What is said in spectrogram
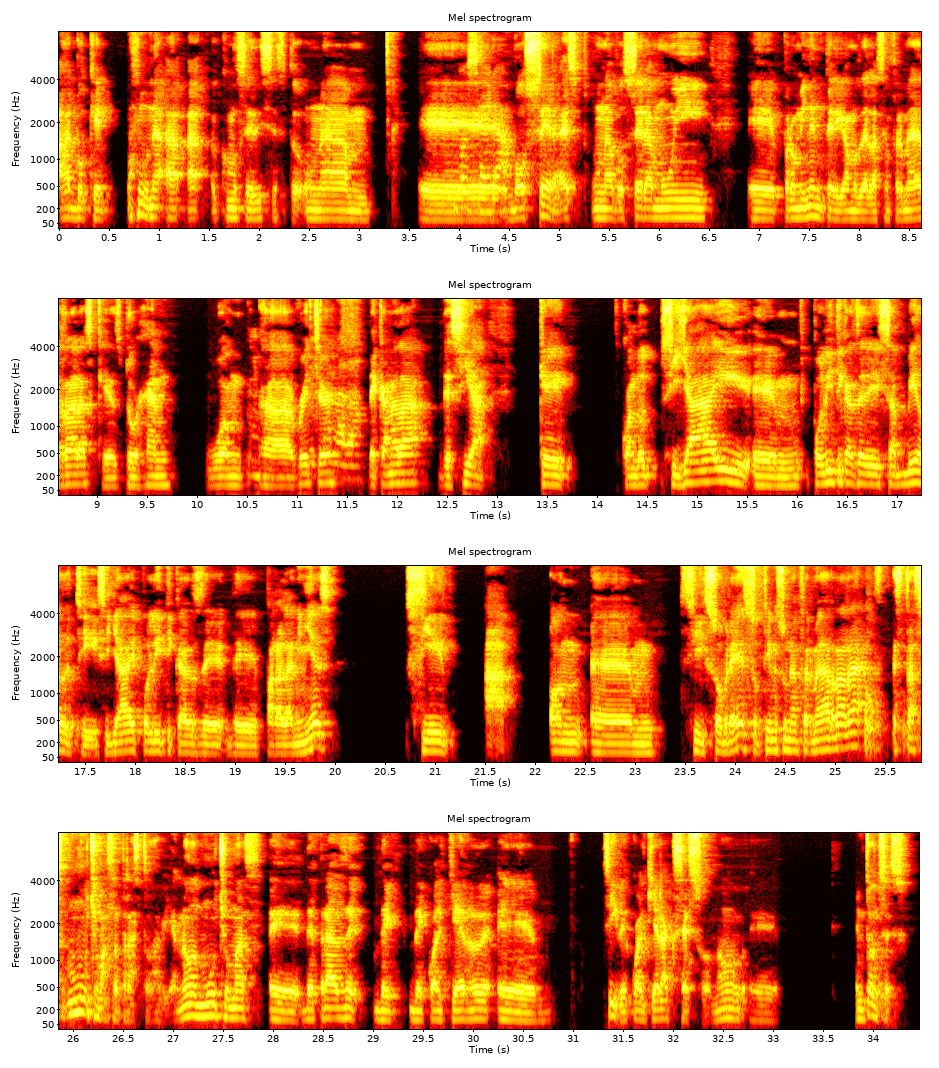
advocate, una, a- a- ¿cómo se dice esto? Una mm, eh, Vocera. vocera, es una vocera muy eh, prominente, digamos, de las enfermedades raras, que es Durham Wong De Richter Canadá. de Canadá, decía que cuando, si ya hay em, políticas de disability, si ya hay políticas de, de- para la niñez, si, ah, on, em, si sobre eso tienes una enfermedad rara, estás mucho más atrás todavía, ¿no? Mucho más eh, detrás de, de- cualquier, eh, sí, de cualquier acceso, ¿no? Eh, entonces,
